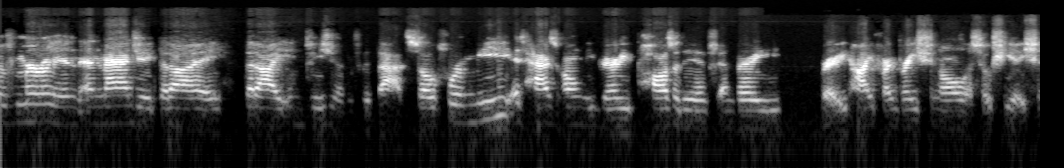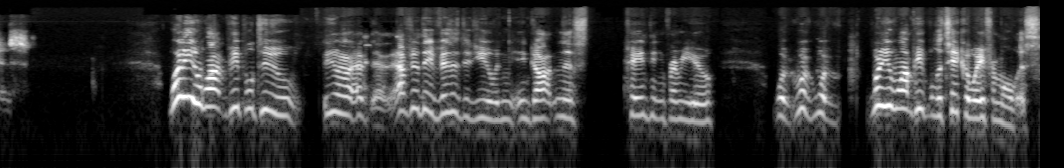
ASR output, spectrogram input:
of Merlin and magic that I that I envisioned with that. So for me, it has only very positive and very, very high vibrational associations. What do you want people to, you know, after they visited you and, and gotten this painting from you, what, what, what, what do you want people to take away from all this?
